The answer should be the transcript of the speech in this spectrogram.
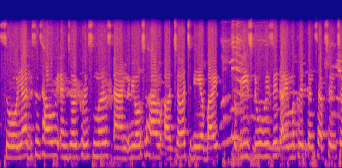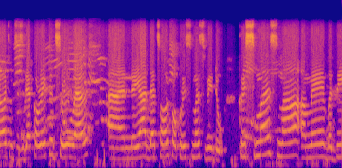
So yeah, this is how we enjoy Christmas. And we also have a church nearby. So please do visit Immaculate Conception Church, which is decorated so well. And yeah, that's all for Christmas we do. ક્રિસમસમાં અમે બધી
